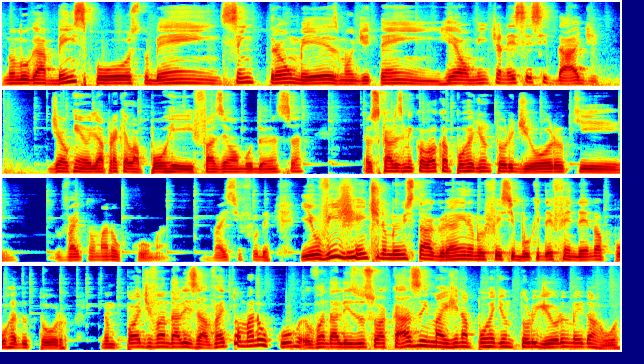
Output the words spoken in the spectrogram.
No lugar bem exposto, bem centrão mesmo, onde tem realmente a necessidade de alguém olhar para aquela porra e fazer uma mudança. Os caras me colocam a porra de um touro de ouro que vai tomar no cu, mano. Vai se fuder. E eu vi gente no meu Instagram e no meu Facebook defendendo a porra do touro. Não pode vandalizar. Vai tomar no cu. Eu vandalizo sua casa e imagina a porra de um touro de ouro no meio da rua.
